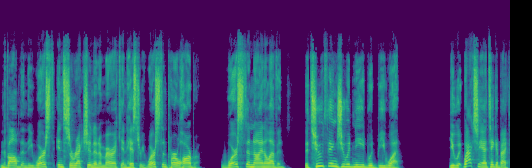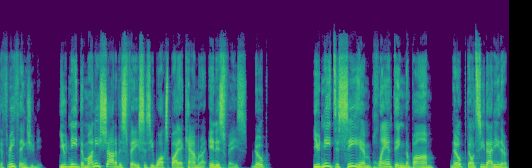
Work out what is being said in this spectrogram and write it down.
involved in the worst insurrection in American history, worse than Pearl Harbor, worse than 9/11. The two things you would need would be what? You would well, actually, I take it back. The three things you need. You'd need the money shot of his face as he walks by a camera in his face. Nope. You'd need to see him planting the bomb. Nope, don't see that either.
